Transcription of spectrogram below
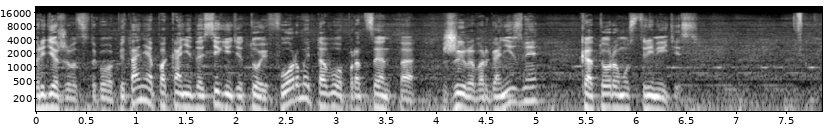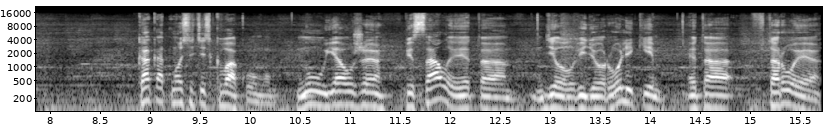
придерживаться такого питания, пока не достигнете той формы, того процента жира в организме, к которому стремитесь. Как относитесь к вакууму? Ну, я уже писал и это делал видеоролики. Это второе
